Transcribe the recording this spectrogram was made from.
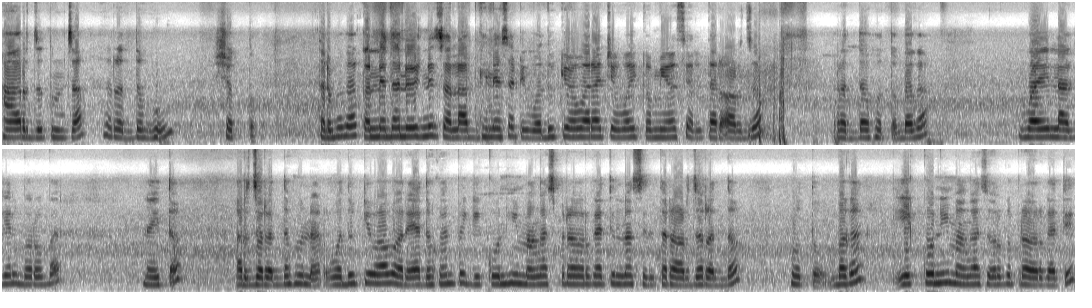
हा अर्ज तुमचा रद्द होऊ शकतो? तर बघा कन्यादान योजनेचा लाभ घेण्यासाठी वधू किंवा वराचे वय कमी असेल तर अर्ज रद्द होतो बघा. वय लागेल बरोबर नाही तर अर्ज रद्द होणार. वधू किंवा वर या दोघांपैकी कोणीही मागास प्रवर्गातील नसेल तर अर्ज रद्द होतो. बघा एक कोणी मागास वर्ग प्रवर्गातील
